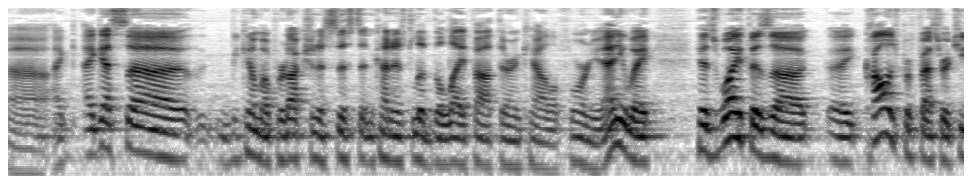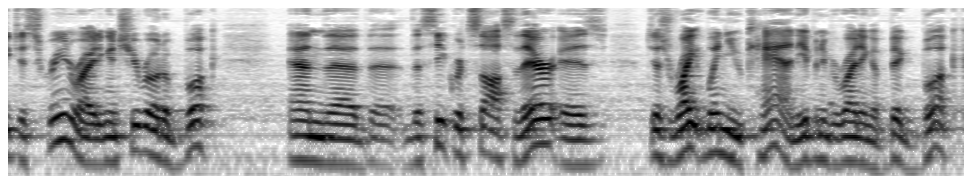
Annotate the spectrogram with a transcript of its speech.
uh, I, I guess, uh, become a production assistant and kind of just live the life out there in California. Anyway, his wife is a, a college professor, teaches screenwriting, and she wrote a book. And the, the the secret sauce there is just write when you can, even if you're writing a big book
